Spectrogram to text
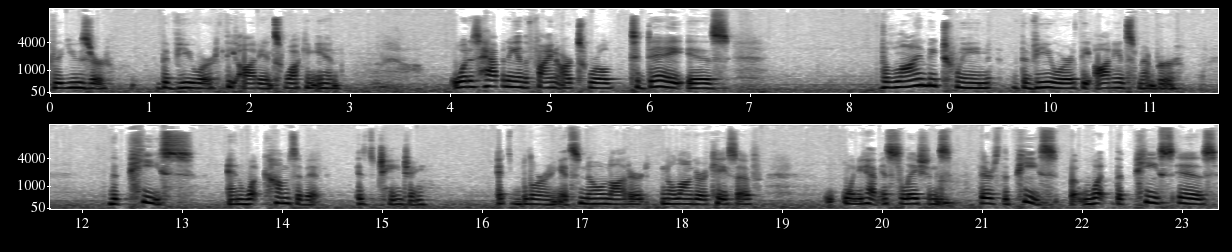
the user, the viewer, the audience walking in. What is happening in the fine arts world today is the line between the viewer, the audience member, the piece, and what comes of it is changing. It's blurring. It's no longer, no longer a case of when you have installations, there's the piece, but what the piece is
